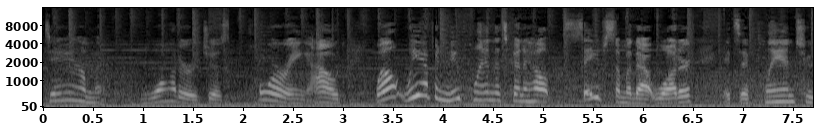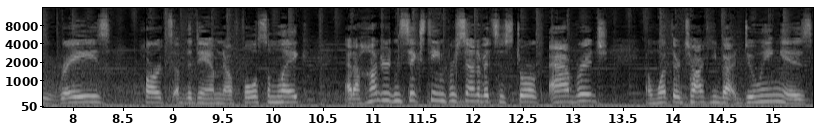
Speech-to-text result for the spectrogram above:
dam water just pouring out. Well, we have a new plan that's going to help save some of that water. It's a plan to raise parts of the dam. Now, Folsom Lake at 116% of its historic average. And what they're talking about doing is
